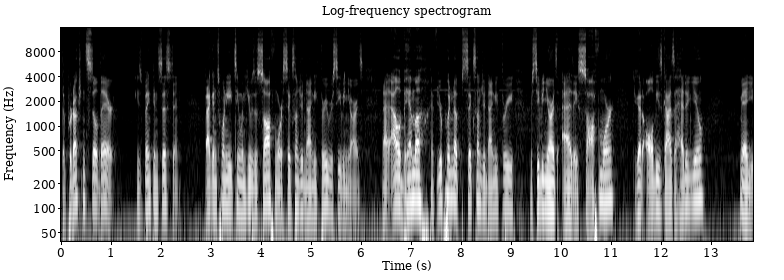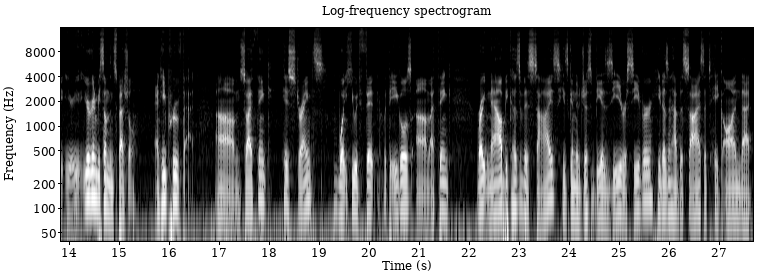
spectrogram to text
the production's still there. He's been consistent. Back in 2018, when he was a sophomore, 693 receiving yards. And at Alabama, if you're putting up 693 receiving yards as a sophomore, you got all these guys ahead of you, man, you're, going to be something special. And he proved that. Um, so I think his strengths, what he would fit with the Eagles, um, I think right now, because of his size, he's going to just be a Z receiver. He doesn't have the size to take on that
